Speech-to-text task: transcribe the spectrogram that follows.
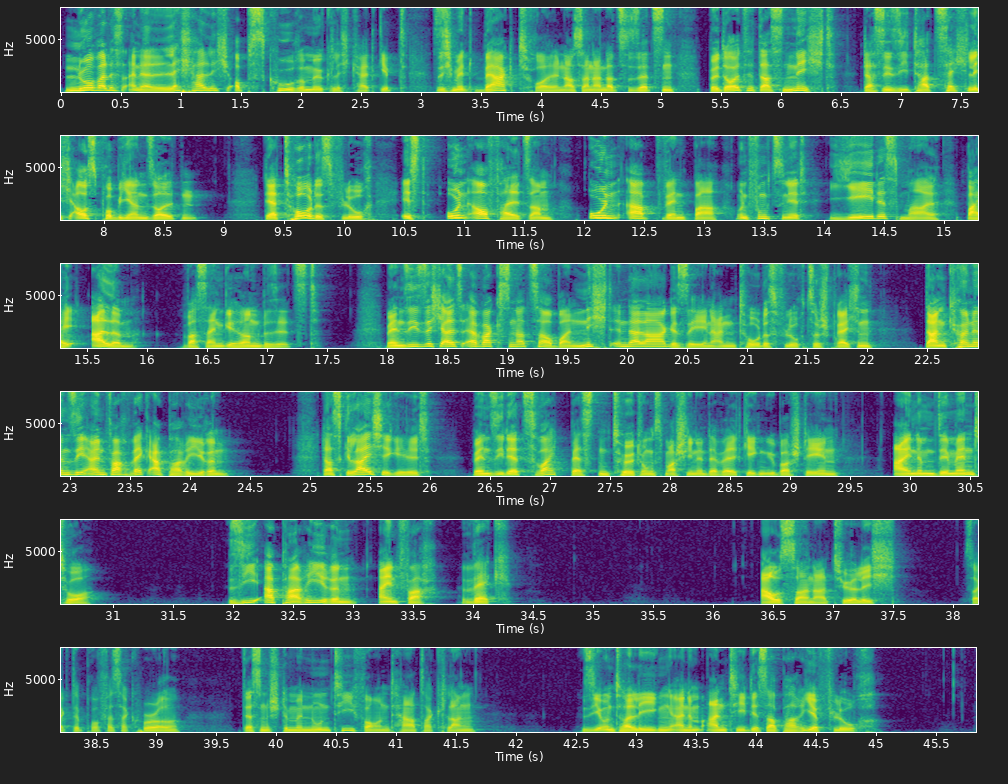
Nur weil es eine lächerlich obskure Möglichkeit gibt, sich mit Bergtrollen auseinanderzusetzen, bedeutet das nicht, dass sie sie tatsächlich ausprobieren sollten. Der Todesfluch ist unaufhaltsam, unabwendbar und funktioniert jedes Mal bei allem, was sein Gehirn besitzt. Wenn Sie sich als erwachsener Zauber nicht in der Lage sehen, einen Todesfluch zu sprechen, dann können Sie einfach wegapparieren. Das gleiche gilt, wenn Sie der zweitbesten Tötungsmaschine der Welt gegenüberstehen, einem Dementor. Sie apparieren einfach weg. Außer natürlich, sagte Professor Quirrell, dessen Stimme nun tiefer und härter klang. Sie unterliegen einem Anti-Disapparierfluch.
